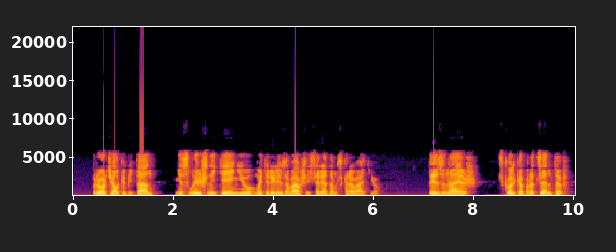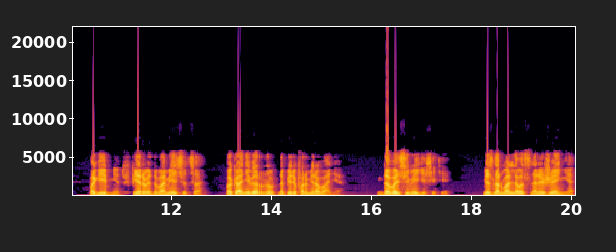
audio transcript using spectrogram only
— проворчал капитан, неслышной тенью материализовавшийся рядом с кроватью. «Ты знаешь, сколько процентов погибнет в первые два месяца, пока не вернут на переформирование? До восьмидесяти. Без нормального снаряжения,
